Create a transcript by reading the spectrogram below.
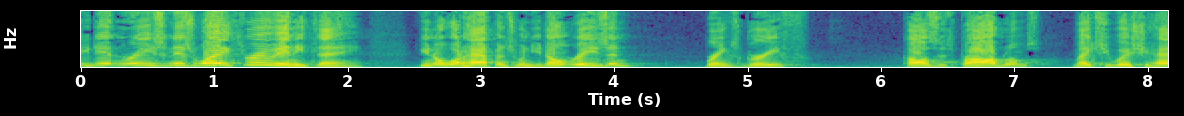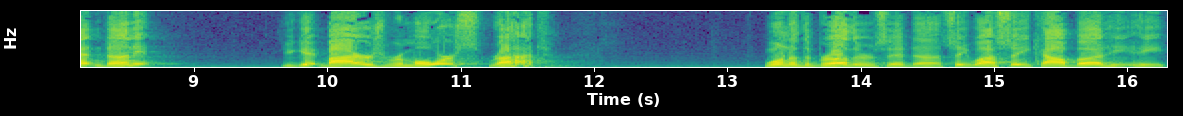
He didn't reason his way through anything. You know what happens when you don't reason? Brings grief, causes problems, makes you wish you hadn't done it. You get buyer's remorse, right? One of the brothers at uh, CYC, Kyle Budd, he, he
